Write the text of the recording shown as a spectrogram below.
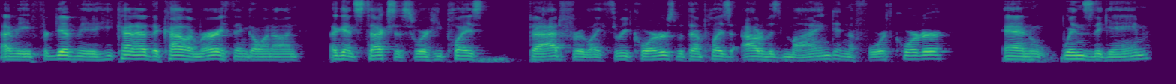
I mean, forgive me. He kind of had the Kyler Murray thing going on against Texas, where he plays bad for like three quarters, but then plays out of his mind in the fourth quarter and wins the game.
